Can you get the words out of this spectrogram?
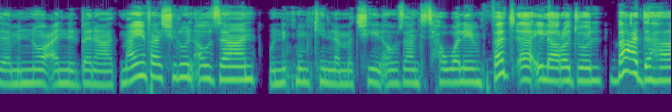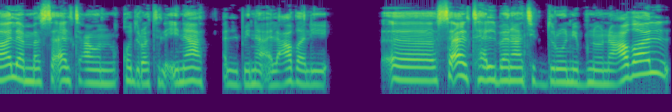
من نوع إن البنات ما ينفع يشيلون أوزان وإنك ممكن لما تشيلين أوزان تتحولين فجأة إلى رجل. بعدها لما سألت عن قدرة الإناث البناء العضلي أه سألت هل البنات يقدرون يبنون عضل؟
